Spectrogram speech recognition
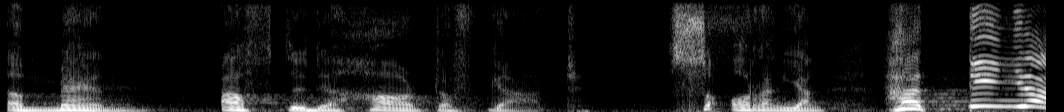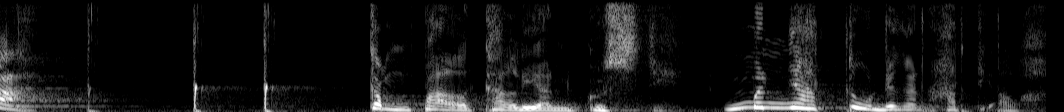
a man after the heart of God. Seorang yang hatinya kempal kalian Gusti. Menyatu dengan hati Allah.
